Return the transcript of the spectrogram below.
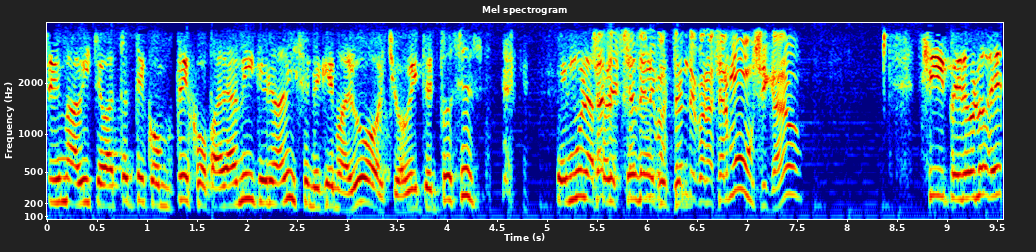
tema, viste, bastante complejo para mí, que a mí se me quema el bocho, viste. Entonces, tengo una Ya, te- ya persona que... bastante con hacer música, ¿no? Sí, pero no, eh,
